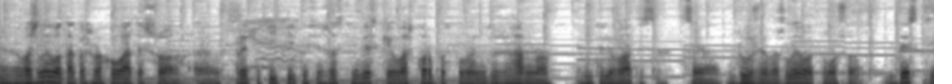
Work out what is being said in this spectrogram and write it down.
Е, Важливо також врахувати, що е, при такій кількості жорстких дисків ваш корпус повинен дуже гарно вентилюватися. Це дуже важливо, тому що диски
